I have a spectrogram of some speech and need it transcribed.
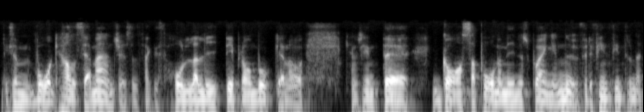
liksom, våghalsiga managers, att faktiskt hålla lite i plånboken och kanske inte gasa på med minuspoängen nu, för det finns inte de där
